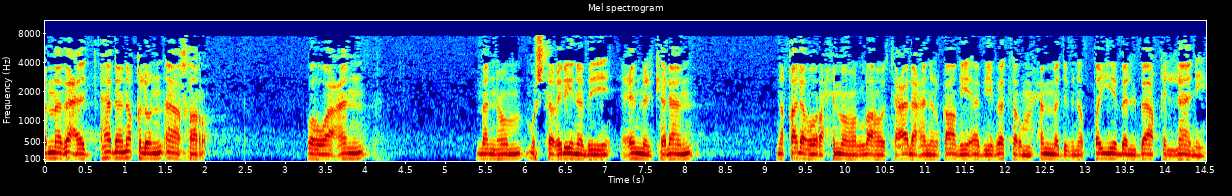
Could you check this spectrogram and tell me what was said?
أما بعد هذا نقل آخر وهو عن من هم مشتغلين بعلم الكلام. نقله رحمه الله تعالى عن القاضي أبي بكر محمد بن الطيب الباقلاني.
